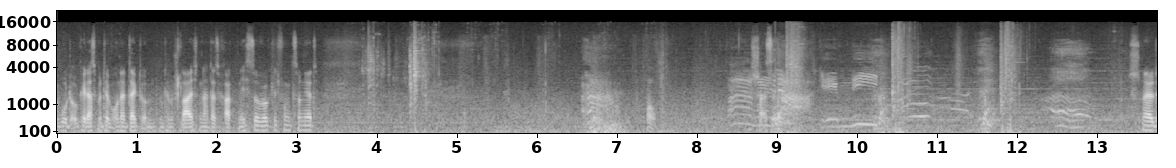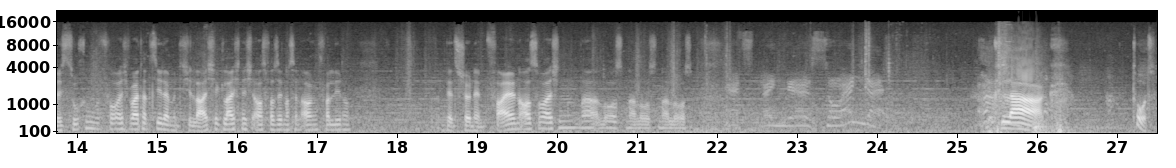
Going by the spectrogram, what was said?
Na gut, okay, das mit dem Unentdeckt und mit dem Schleichen hat jetzt gerade nicht so wirklich funktioniert. Scheiße. Schnell durchsuchen, bevor ich weiterziehe, damit ich die Leiche gleich nicht aus Versehen aus den Augen verliere. Und jetzt schön den Pfeilen ausweichen. Na los, na los, na los. Clark. Tot.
